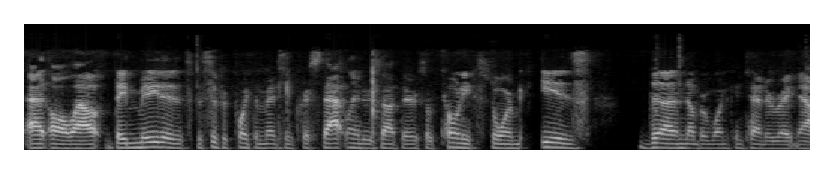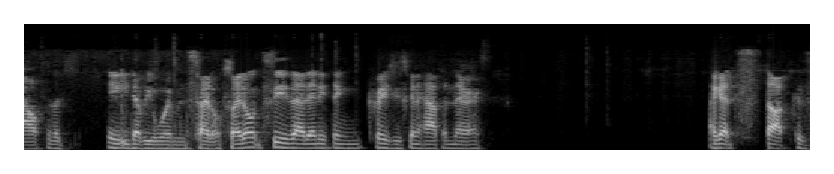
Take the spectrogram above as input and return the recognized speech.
at All Out. They made a specific point to mention Kris Statlander's not there, so Toni Storm is the number one contender right now for the AEW Women's title. So I don't see that anything crazy is going to happen there. I got stopped because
